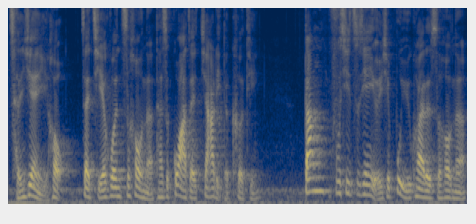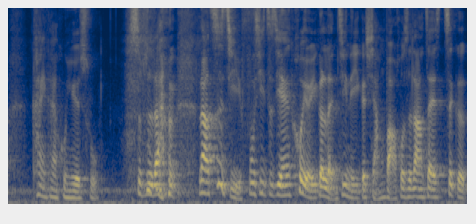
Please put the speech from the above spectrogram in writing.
呈现以后，在结婚之后呢，它是挂在家里的客厅。当夫妻之间有一些不愉快的时候呢，看一看婚约书，是不是让让自己夫妻之间会有一个冷静的一个想法，或是让在这个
